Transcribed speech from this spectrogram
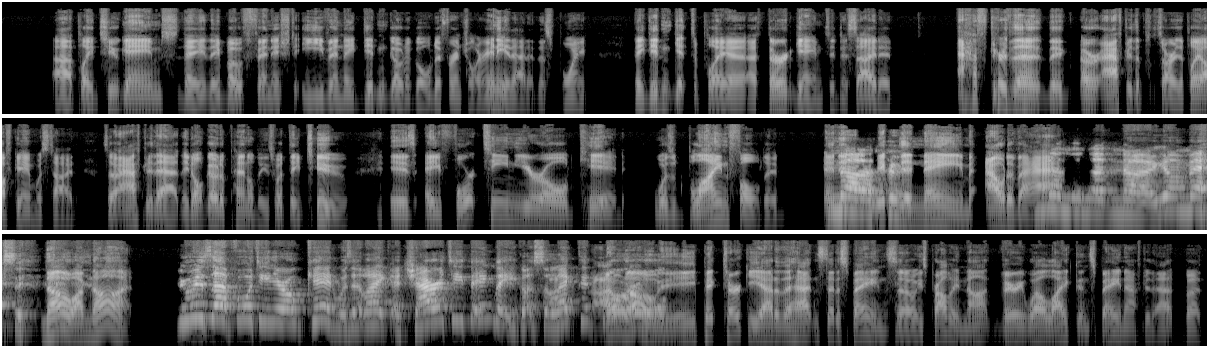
uh, played two games. They they both finished even. They didn't go to goal differential or any of that at this point. They didn't get to play a, a third game to decide it after the the or after the sorry the playoff game was tied. So after that, they don't go to penalties. What they do is a 14 year old kid was blindfolded and No. picked a name out of a hat. No, no, no, no, you're messing. No, I'm not. Who is that 14 year old kid? Was it like a charity thing that he got selected I don't know. or- He picked Turkey out of the hat instead of Spain, so he's probably not very well liked in Spain after that. But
